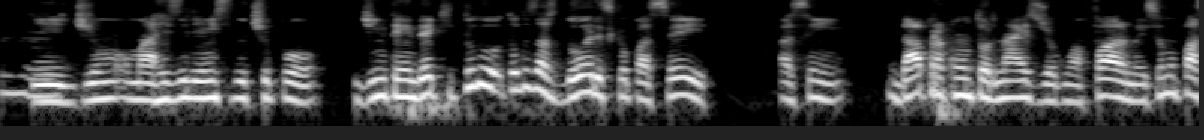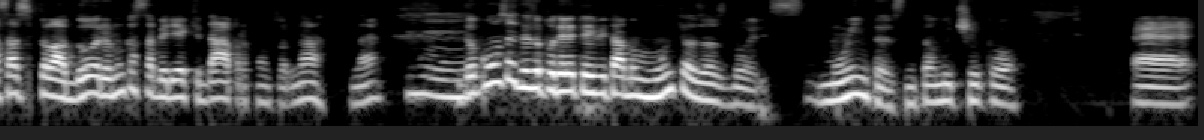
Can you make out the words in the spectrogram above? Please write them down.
uhum. e de uma, uma resiliência do tipo de entender que tudo, todas as dores que eu passei, assim, dá para contornar isso de alguma forma. E se eu não passasse pela dor, eu nunca saberia que dá para contornar, né? Uhum. Então, com certeza, eu poderia ter evitado muitas das dores, muitas. Então, do tipo, é,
